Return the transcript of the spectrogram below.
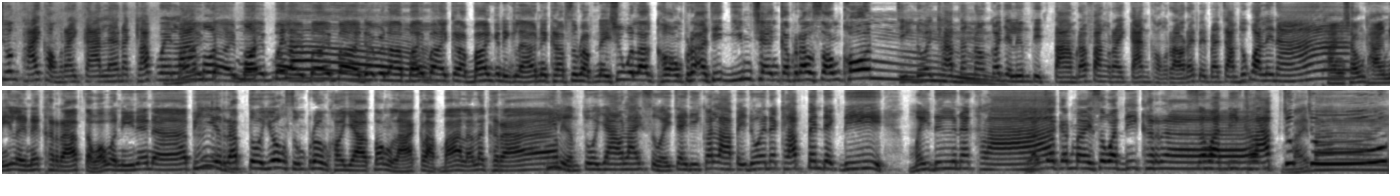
ช่วงท้ายของรายการแล้วนะครับ เวลาหมดบายหมบาดยเวบาลายบายบายได้เวลาบายบายกลับบ้านกันอีกแล้วนะครับสำหรับในช่วงเวลาของพระอาทิตย์ยิ้มแฉ่งกับเราสองคน จริงด้วยครับน้องๆก็อย่าลืมติดตามรับฟังรายการของเราได้เป็นประจำทุกวันเลยนะ ทางช่องทางนี้เลยนะครับ แต่ว่าวันนี้เนี่ยนะ พี่ยีราฟตัวโย่งสูงโปร่งคอยาวต้องลากลับบ้านแล้วล่ะครับพี่เหลือมตัวยาวลายสวยใจดีก็ลาไปด้วยนะครับ เป็นเด็กดี ไม่ดื้อนะครับแล้วเจอกันใหม่สวัสดีครับ สวัสดีครับ จุ๊บายจุ๊บ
